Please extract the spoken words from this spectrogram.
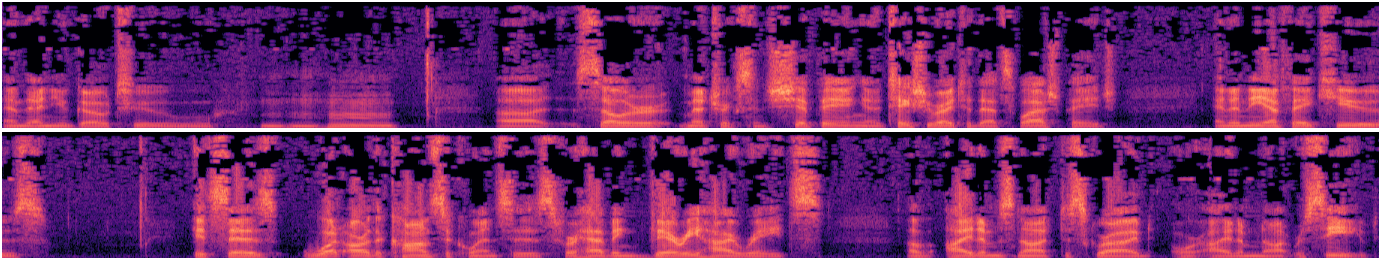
and then you go to, hmm, uh, seller metrics and shipping, and it takes you right to that splash page. And in the FAQs, it says, what are the consequences for having very high rates of items not described or item not received?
